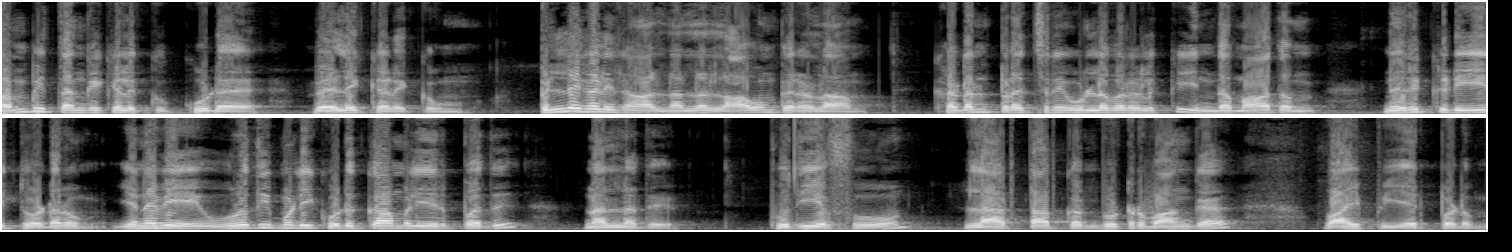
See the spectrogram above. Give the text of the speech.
தம்பி தங்கைகளுக்கு கூட வேலை கிடைக்கும். பிள்ளைகளினால் நல்ல லாபம் பெறலாம். கடன் பிரச்சனை உள்ளவர்களுக்கு இந்த மாதம் நெருக்கடியை தொடரும். எனவே உறுதிமொழி கொடுக்காமல் இருப்பது நல்லது. புதிய ஃபோன் லேப்டாப் கம்ப்யூட்டர் வாங்க வாய்ப்பு ஏற்படும்.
